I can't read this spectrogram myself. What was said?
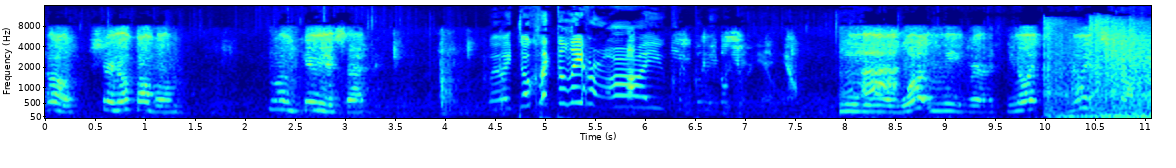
Oh, sure, no problem. Well, give me a sec. Wait, wait, don't click the lever! Oh, you clicked the lever, didn't you? Uh, what lever? You know what? Now it's stop.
